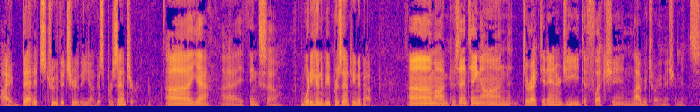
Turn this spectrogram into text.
I bet it's true that you're the youngest presenter. Uh, yeah, I think so. What are you going to be presenting about? Um, I'm presenting on directed energy deflection laboratory measurements.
